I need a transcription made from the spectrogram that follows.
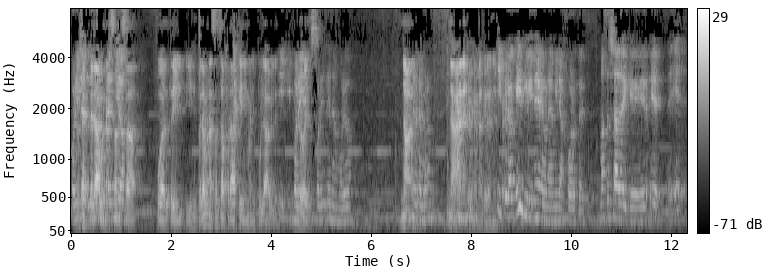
No la- se la esperaba una. Sansa fuerte y, y esperaba una Sansa frágil y manipulable. Y, y no por, es. por ahí le enamoró. No, no Le creo. enamoró. No, no creo, no creo ni Y pedo. pero Caitlyn era una mina fuerte. Más allá de que. eh, eh,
